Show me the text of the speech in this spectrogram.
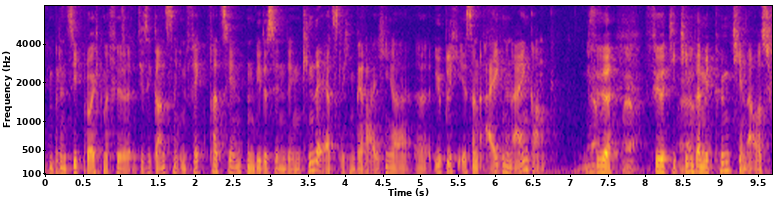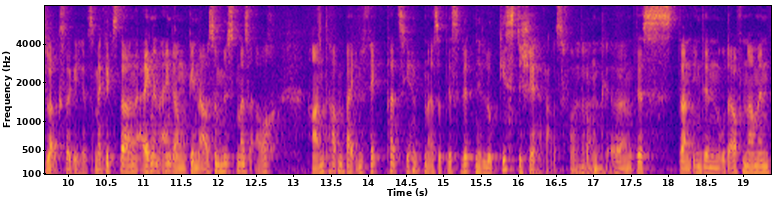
Im Prinzip bräuchte man für diese ganzen Infektpatienten, wie das in den kinderärztlichen Bereichen ja äh, üblich ist, einen eigenen Eingang für, ja, für die Kinder ja. mit Pünktchenausschlag, sage ich jetzt mal. Gibt es da einen eigenen Eingang? Genauso müsste man es auch handhaben bei Infektpatienten. Also das wird eine logistische Herausforderung, mhm. äh, das dann in den Notaufnahmen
